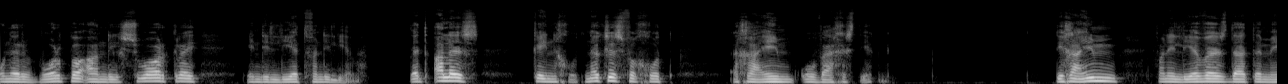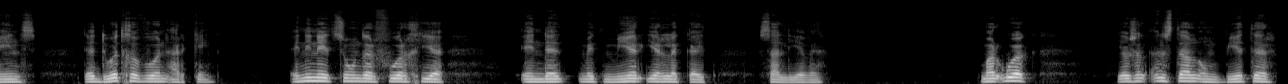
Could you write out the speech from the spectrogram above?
onderworpe aan die swaar kry en die leed van die lewe. Dit alles ken God. Niks is vir God 'n geheim of weggesteek nie. Die geheim van die lewe is dat 'n mens dit doodgewoon erken en nie net sonder voorgee en dit met meer eerlikheid sal lewe. Maar ook jou sal instel om beter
